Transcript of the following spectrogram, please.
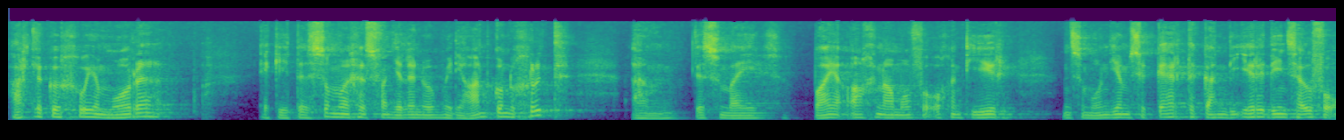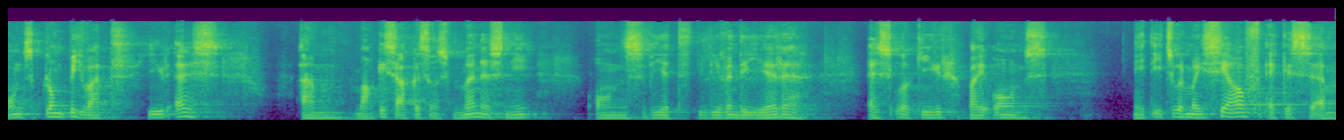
Hartlike goeiemôre. Ek het sommiges van julle nou met die hand kon groet. Ehm um, dis vir my baie aangenaam om ver oggend hier in Simondium se kerk te kan die erediens hou vir ons klompie wat hier is. Ehm um, maak nie saak as ons min is nie. Ons weet die lewende Here is ook hier by ons. Net iets oor myself. Ek is um,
